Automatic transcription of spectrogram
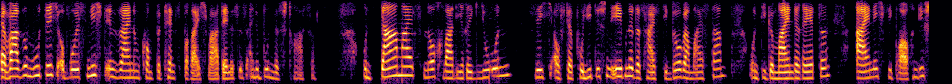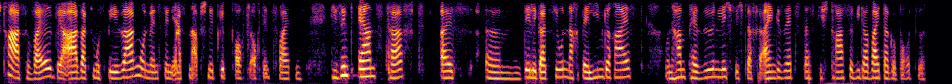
Er war so mutig, obwohl es nicht in seinem Kompetenzbereich war, denn es ist eine Bundesstraße. Und damals noch war die Region sich auf der politischen Ebene, das heißt die Bürgermeister und die Gemeinderäte, einig, sie brauchen die Straße, weil wer A sagt, muss B sagen und wenn es den ersten Abschnitt gibt, braucht es auch den zweiten. Die sind ernsthaft als ähm, Delegation nach Berlin gereist und haben persönlich sich dafür eingesetzt, dass die Straße wieder weitergebaut wird.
